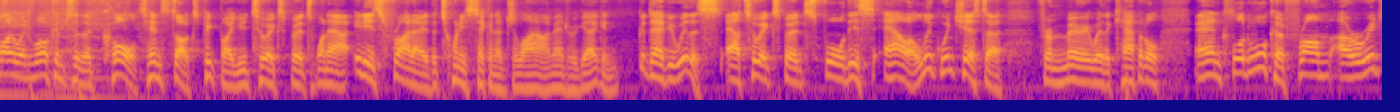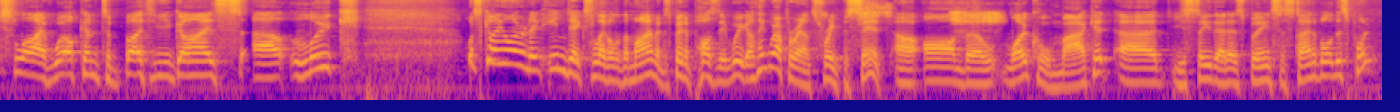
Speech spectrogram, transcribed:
Hello and welcome to the call. 10 stocks picked by you two experts, one hour. It is Friday, the 22nd of July. I'm Andrew Gagan. Good to have you with us. Our two experts for this hour Luke Winchester from Merewether Capital and Claude Walker from A Rich Life. Welcome to both of you guys. Uh, Luke, what's going on at an index level at the moment? It's been a positive week. I think we're up around 3% uh, on the local market. Uh, you see that as being sustainable at this point?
